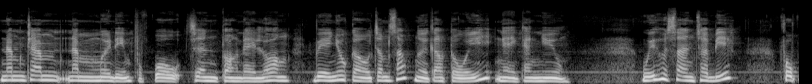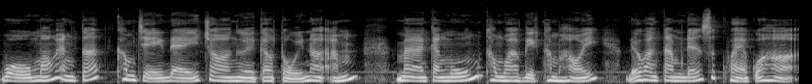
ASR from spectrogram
550 điểm phục vụ trên toàn Đài Loan về nhu cầu chăm sóc người cao tuổi ngày càng nhiều. Quỹ Hussein cho biết, phục vụ món ăn Tết không chỉ để cho người cao tuổi no ấm, mà càng muốn thông qua việc thăm hỏi để quan tâm đến sức khỏe của họ.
